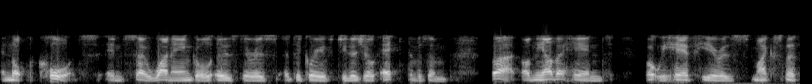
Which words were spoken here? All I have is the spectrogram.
and not the courts. And so one angle is there is a degree of judicial activism. But on the other hand, what we have here is Mike Smith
